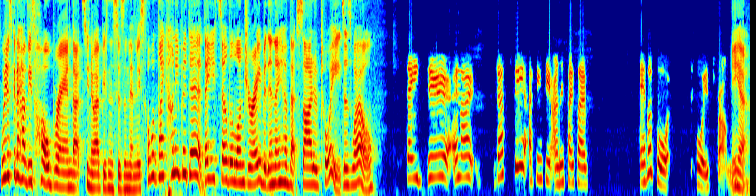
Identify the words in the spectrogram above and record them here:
We're just going to have this whole brand that's, you know, our businesses and then this, oh, like Honey Birdette, they sell the lingerie, but then they have that side of toys as well. They do, and I that's the I think the only place I've ever bought toys from. Yeah.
